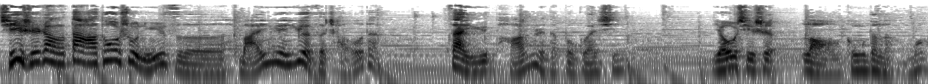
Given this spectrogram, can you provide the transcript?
其实，让大多数女子埋怨月子愁的，在于旁人的不关心，尤其是老公的冷漠，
